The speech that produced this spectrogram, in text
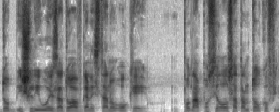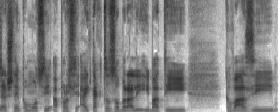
do, išli USA do Afganistanu, OK. Po, naposielalo sa tam toľko finančnej pomoci a proste aj takto zobrali iba tí kvázi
